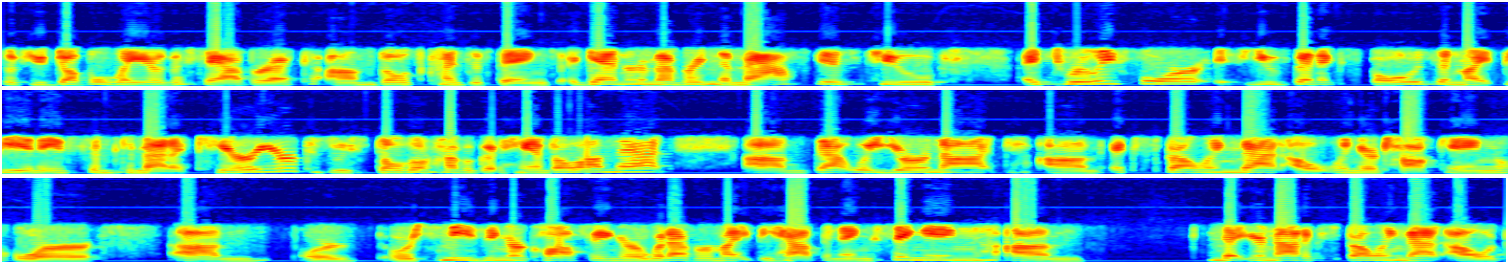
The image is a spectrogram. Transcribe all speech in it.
So if you double layer the fabric, um, those kinds of things. Again, remembering the mask is to it's really for if you've been exposed and might be an asymptomatic carrier because we still don't have a good handle on that. Um, that way you're not um, expelling that out when you're talking or um, or or sneezing or coughing or whatever might be happening, singing. Um, that you're not expelling that out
